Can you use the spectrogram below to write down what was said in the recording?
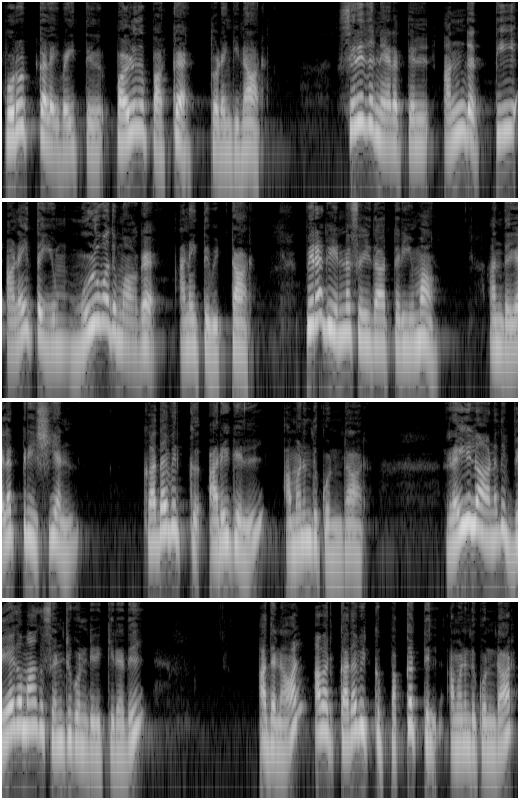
பொருட்களை வைத்து பழுது பார்க்க தொடங்கினார். சிறிது நேரத்தில் அந்த தீ அனைத்தையும் முழுவதுமாக அணைத்து விட்டார். பிறகு என்ன செய்தார் தெரியுமா? அந்த எலக்ட்ரீஷியன் கதவிற்கு அருகில் அமர்ந்து கொண்டார். ரயிலானது வேகமாக சென்று கொண்டிருக்கிறது. அதனால் அவர் கதவிற்கு பக்கத்தில் அமர்ந்து கொண்டார்.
